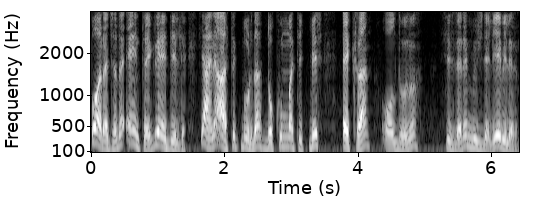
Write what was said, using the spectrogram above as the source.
bu araca da entegre edildi. Yani artık burada dokunmatik bir ekran olduğunu sizlere müjdeleyebilirim.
